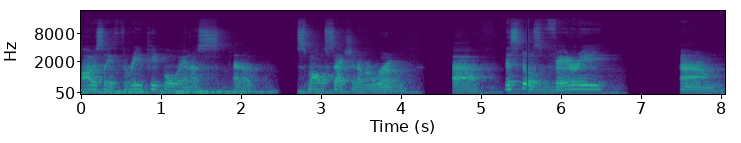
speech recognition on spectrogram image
obviously three people in a in a small section of a room, uh, this feels very um,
